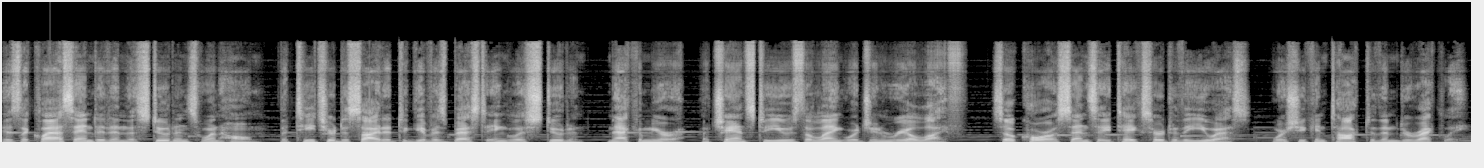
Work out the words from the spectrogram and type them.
As the class ended and the students went home, the teacher decided to give his best English student, Nakamura, a chance to use the language in real life. So Koro sensei takes her to the US, where she can talk to them directly.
